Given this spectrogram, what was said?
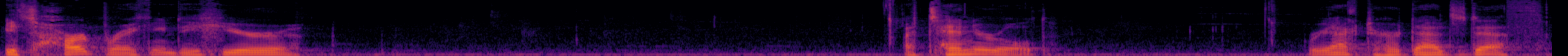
It's heartbreaking to hear a 10 year old react to her dad's death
